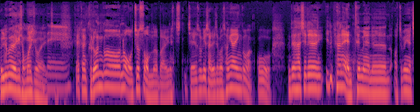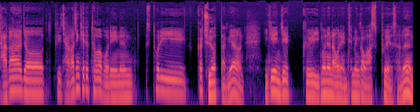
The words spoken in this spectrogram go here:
올리버 여행이 정말 좋아했죠 네. 약간 그런 거는 어쩔 수 없나 봐요. 제 속에 자리지만 성향인 것 같고. 근데 사실은 1편의 앤트맨은 어쩌면 그냥 작아져, 그 작아진 캐릭터가 벌이는 스토리가 주였다면 이게 이제 그 이번에 나온 앤트맨과 와스프에서는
